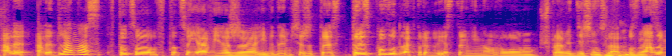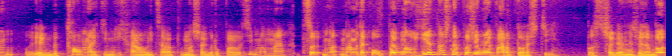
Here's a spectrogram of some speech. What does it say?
ale, ale dla nas, w to, co, w to, co ja wierzę i wydaje mi się, że to jest, to jest powód, dla którego jestem winowo już prawie 10 Mhm. lat, bo znalazłem jakby Tomek i Michał i cała ta nasza grupa ludzi, mamy, co, ma, mamy taką pewną jedność na poziomie wartości postrzegania świata. Bo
